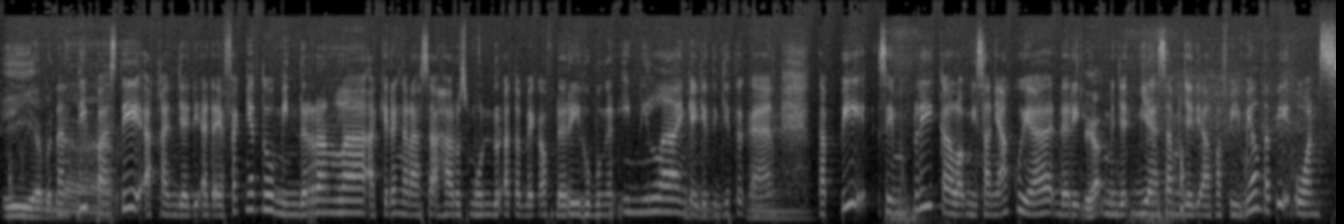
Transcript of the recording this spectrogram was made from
iya benar nanti pasti akan jadi ada efeknya tuh minderan lah, akhirnya ngerasa harus mundur atau back off dari hubungan inilah yang kayak gitu-gitu kan. Tapi simply kalau misalnya aku ya dari Ya. menja- biasa menjadi alpha female, tapi once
